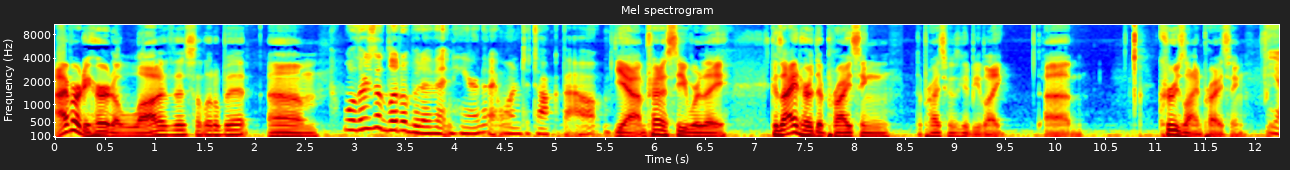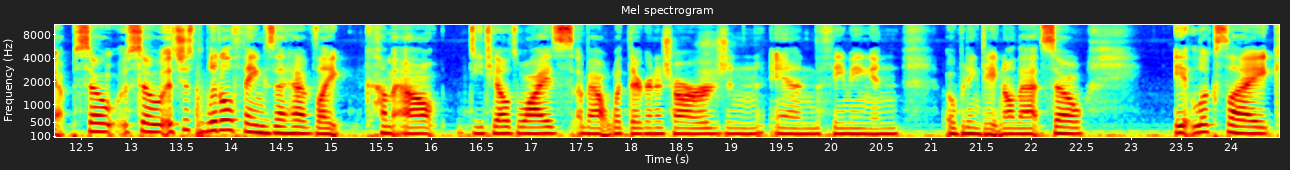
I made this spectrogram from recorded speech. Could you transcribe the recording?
I've already heard a lot of this a little bit. Um, Well, there's a little bit of it in here that I wanted to talk about. yeah, I'm trying to see where they because I had heard the pricing. The pricing was going to be like um, cruise line pricing. Yep. So so it's just little things that have like come out details wise about what they're going to charge and and the theming and opening date and all that. So it looks like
